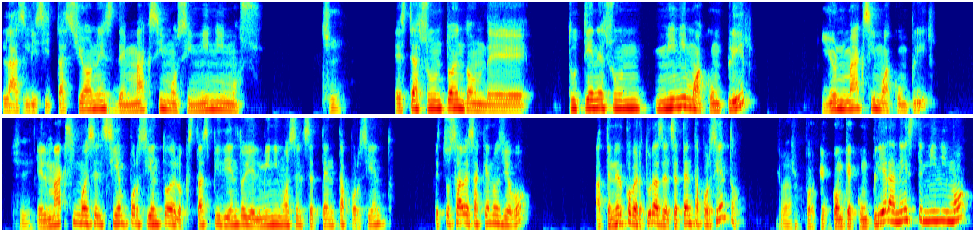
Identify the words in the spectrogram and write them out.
las licitaciones de máximos y mínimos. Sí. Este asunto en donde tú tienes un mínimo a cumplir y un máximo a cumplir. Sí. El máximo es el 100% de lo que estás pidiendo y el mínimo es el 70%. ¿Esto sabes a qué nos llevó? A tener coberturas del 70%. Claro. Porque con que cumplieran este mínimo,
